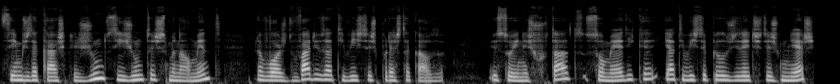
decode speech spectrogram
Saímos da casca juntos e juntas semanalmente, na voz de vários ativistas por esta causa. Eu sou Inês Furtado, sou médica e ativista pelos direitos das mulheres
